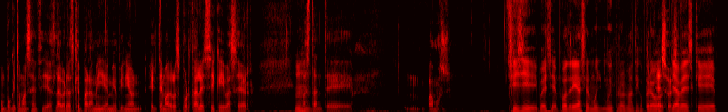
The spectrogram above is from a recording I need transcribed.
un poquito más sencillas. La verdad es que para mí, en mi opinión, el tema de los portales sí que iba a ser bastante, vamos. Sí, sí, pues, eh, podría ser muy, muy problemático, pero ya ves que,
